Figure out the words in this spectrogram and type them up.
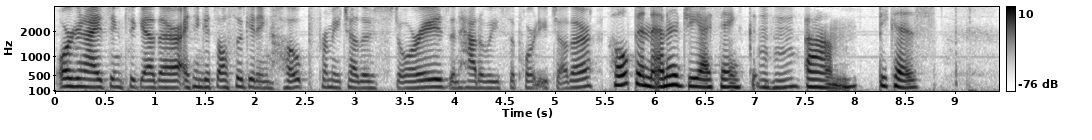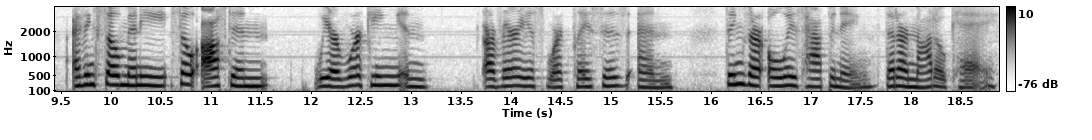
organizing together. I think it's also getting hope from each other's stories and how do we support each other. Hope and energy, I think, Mhm. um, because I think so many, so often we are working in our various workplaces and things are always happening that are not okay.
